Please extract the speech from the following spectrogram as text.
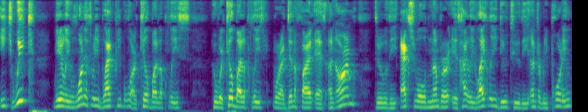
each week. Nearly one in three black people are killed by the police who were killed by the police were identified as unarmed. Through the actual number is highly likely due to the underreporting.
